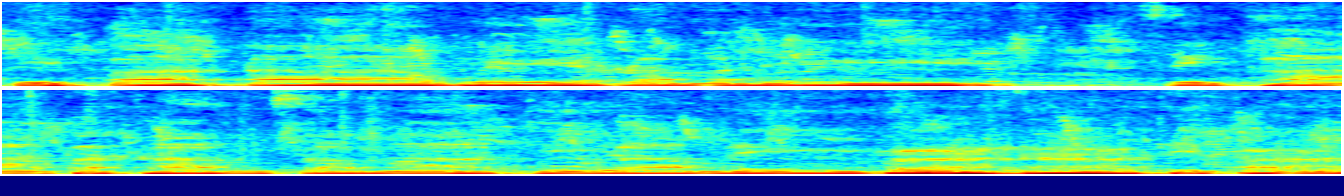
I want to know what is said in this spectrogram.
ติปาตาเวรมณีสิกขาปะทังสมาธิยามิปานาติปาตาเวรมณีสิกขาปะทังสมา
